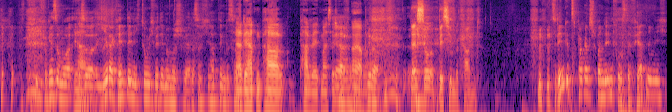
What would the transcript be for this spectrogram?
Ich vergesse immer, Ja. also jeder kennt den, ich tue mich mit dem immer schwer. Das, ich habe den bisher. Ja, der hat ein paar, paar Weltmeisterschaften. ja, Ah, ja, genau. der ist so ein bisschen bekannt. Zudem gibt es ein paar ganz spannende Infos. Der fährt nämlich,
